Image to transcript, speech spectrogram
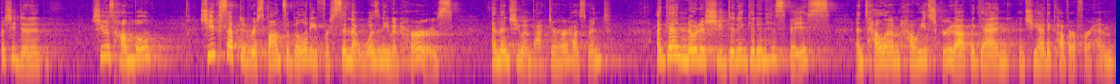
But she didn't. She was humble. She accepted responsibility for sin that wasn't even hers. And then she went back to her husband. Again, notice she didn't get in his face and tell him how he screwed up again, and she had to cover for him.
